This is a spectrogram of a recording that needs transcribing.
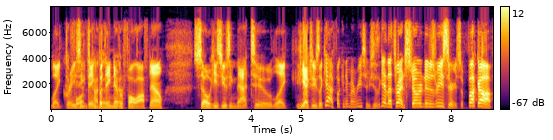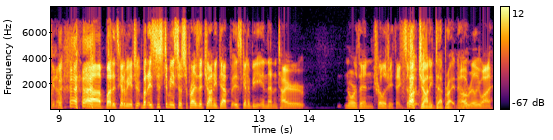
like crazy Deformed thing, but they never yeah. fall off now. So he's using that to like he actually was like, yeah, I fucking did my research. He's like, yeah, that's right. Stoner did his research, so fuck off, you know. uh, but it's gonna be interesting. But it's just to me so surprised that Johnny Depp is gonna be in that entire Northern trilogy thing. So, Fuck Johnny Depp right now. Oh, really? Why?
